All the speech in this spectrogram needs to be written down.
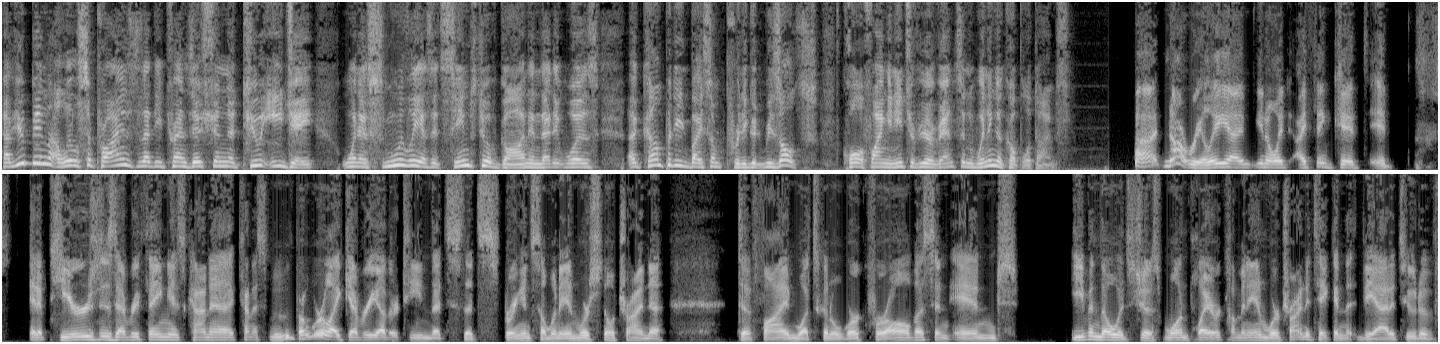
have you been a little surprised that the transition to EJ went as smoothly as it seems to have gone and that it was accompanied by some pretty good results, qualifying in each of your events and winning a couple of times? Uh, not really. I, you know, it, I think it, it, it appears as everything is kind of kind of smooth, but we're like every other team that's that's bringing someone in. We're still trying to to find what's going to work for all of us, and and even though it's just one player coming in, we're trying to take in the attitude of,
